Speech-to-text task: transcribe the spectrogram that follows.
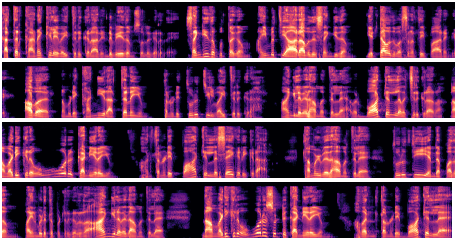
கத்தர் கணக்கிலே வைத்திருக்கிறார் என்று வேதம் சொல்லுகிறது. சங்கீத புத்தகம் ஐம்பத்தி ஆறாவது சங்கீதம் எட்டாவது வசனத்தை பாருங்கள். அவர் நம்முடைய கண்ணீர் அத்தனையும் தன்னுடைய துருத்தியில் வைத்திருக்கிறார். ஆங்கில வேதாமத்தில் அவர் பாட்டிலில் வச்சிருக்கிறாராம். நான் வடிக்கிற ஒவ்வொரு கண்ணீரையும் அவர் தன்னுடைய பாட்டில் சேகரிக்கிறார். தமிழ் வேதாமத்துல துருத்தி என்ற பதம் பயன்படுத்தப்பட்டிருக்கிறது. ஆங்கில வேதாமத்துல நாம் வடிக்கிற ஒவ்வொரு சொட்டு கண்ணீரையும் அவர் தன்னுடைய பாட்டிலில்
